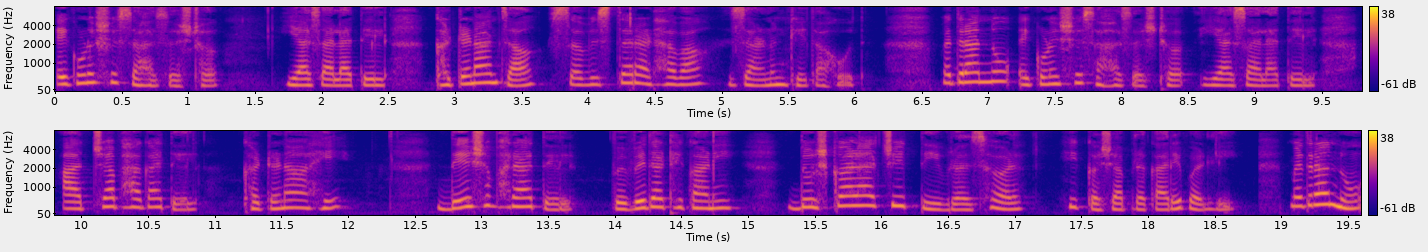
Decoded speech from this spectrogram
एकोणीसशे सहासष्ट या सालातील घटनांचा सविस्तर आढावा जाणून घेत आहोत. मित्रांनो एकोणीसशे सहासष्ट या सालातील आजच्या भागातील घटना आहे. देशभरातील विविध ठिकाणी दुष्काळाची तीव्र झळ ही कशा प्रकारे पडली? मित्रांनो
